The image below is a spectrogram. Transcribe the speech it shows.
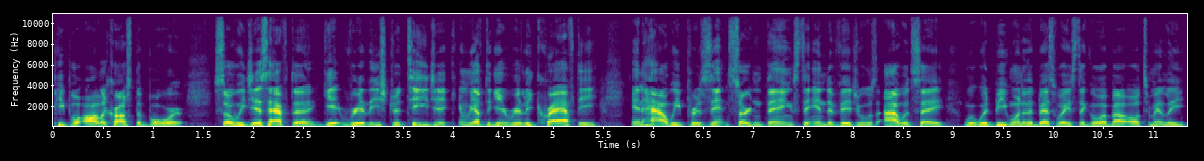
people all across the board. So we just have to get really strategic and we have to get really crafty in how we present certain things to individuals. I would say would be one of the best ways to go about ultimately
